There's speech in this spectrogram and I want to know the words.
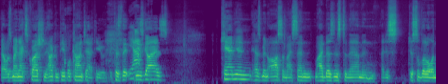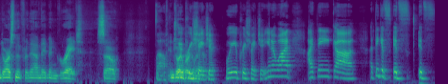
That was my next question. How can people contact you? Because the, yeah. these guys, Canyon has been awesome. I send my business to them, and I just just a little endorsement for them. They've been great. So, well, enjoy. We appreciate you. We appreciate you. You know what? I think uh, I think it's it's it's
